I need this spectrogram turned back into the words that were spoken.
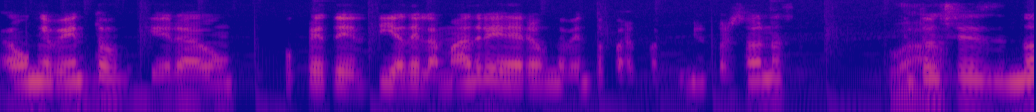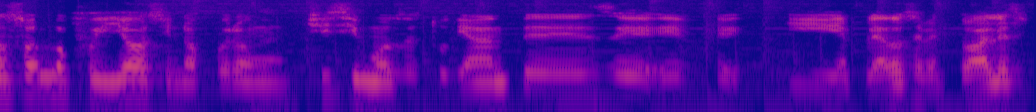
a un evento que era un buffet del Día de la Madre, era un evento para 4.000 personas. Wow. Entonces, no solo fui yo, sino fueron muchísimos estudiantes eh, eh, y empleados eventuales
